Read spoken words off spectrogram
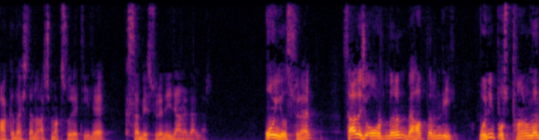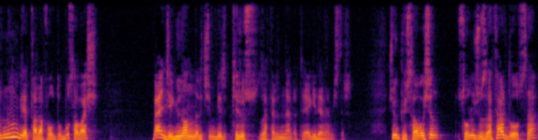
arkadaşlarına açmak suretiyle kısa bir sürede ilan ederler. 10 yıl süren sadece orduların ve halkların değil Olimpos tanrılarının bile taraf olduğu bu savaş bence Yunanlılar için bir Pirus zaferinden öteye gidememiştir. Çünkü savaşın sonucu zafer de olsa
